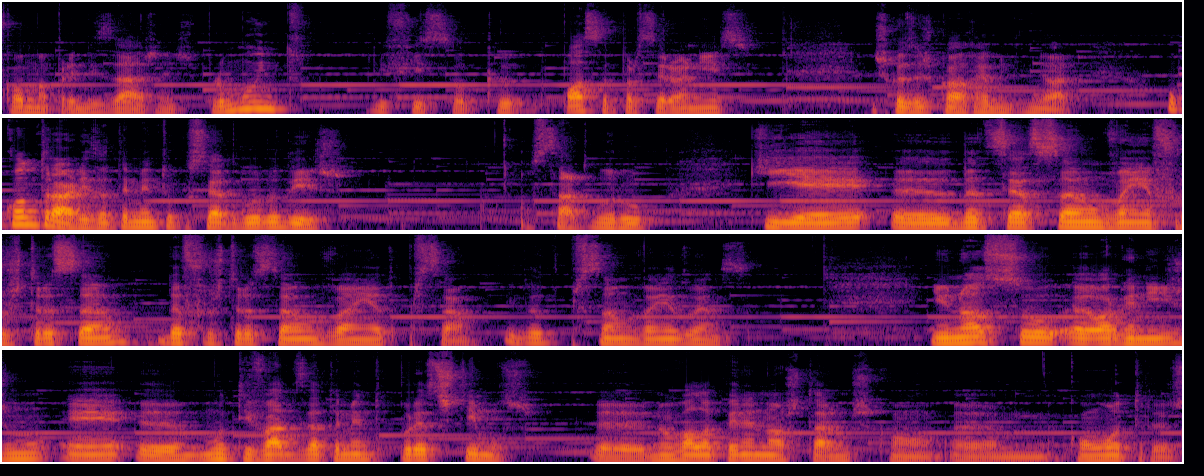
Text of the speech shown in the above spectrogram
como aprendizagens, por muito difícil que possa parecer ao início, as coisas correm muito melhor. O contrário, exatamente o que o Sadhguru diz. O Sadhguru, que é uh, da decepção vem a frustração, da frustração vem a depressão e da depressão vem a doença. E o nosso uh, organismo é uh, motivado exatamente por esses estímulos. Não vale a pena nós estarmos com, um, com outras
